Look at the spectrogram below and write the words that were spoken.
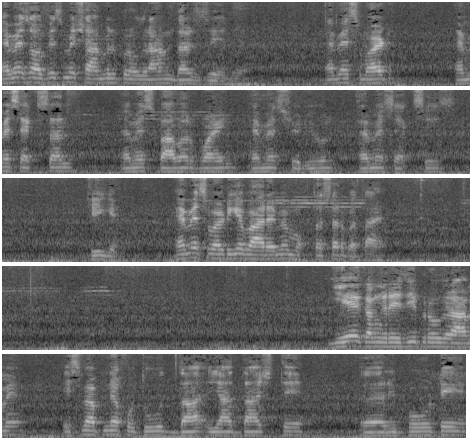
एम एस ऑफ़िस में शामिल प्रोग्राम दर्ज झेल है। M S Word M S Excel M S PowerPoint M S schedule M S Access ठीक है? एम एस वर्ड के बारे में मुख्तसर बताएँ। ये एक अंग्रेज़ी प्रोग्राम है। इसमें अपने खतूत याददाश्तें रिपोर्टें,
